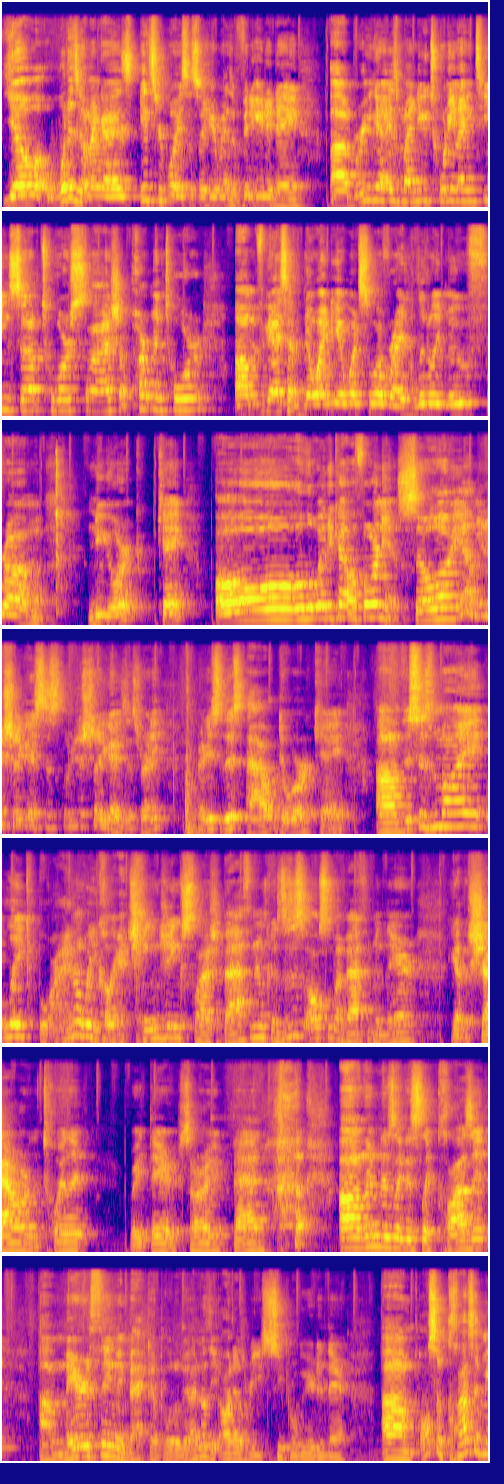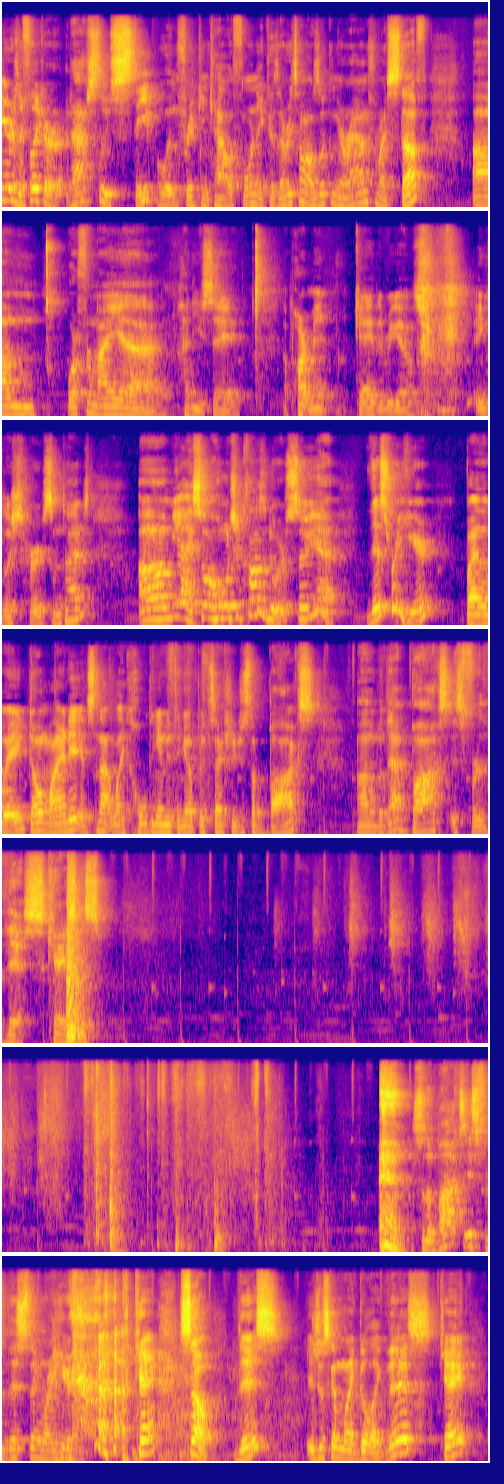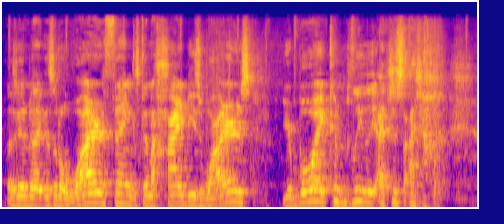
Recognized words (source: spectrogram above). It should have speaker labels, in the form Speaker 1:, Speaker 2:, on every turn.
Speaker 1: what is going on guys? It's your boy Seso here with a video today. Uh, bring you guys my new 2019 setup tour slash apartment tour. Um, if you guys have no idea whatsoever, I literally moved from New York, okay, all the way to California. So uh, yeah, let me just show you guys this. Let me just show you guys this. Ready? Ready? So this outdoor, okay. Um, this is my like, I don't know what you call it, like a changing slash bathroom because this is also my bathroom in there. You got the shower, the toilet right there. Sorry, bad. um, then there's like this like closet um, mirror thing. Let me back up a little bit. I know the audio is really super weird in there. Um, also, closet mirrors I feel like are an absolute staple in freaking California because every time I was looking around for my stuff, um, or for my, uh, how do you say, apartment, okay, there we go. English hurts sometimes. Um, yeah, I saw a whole bunch of closet doors. So yeah, this right here, by the way, don't mind it. It's not like holding anything up. It's actually just a box. Um, but that box is for this, okay? So this So the box is for this thing right here. okay, so this is just gonna like go like this. Okay, there's gonna be like this little wire thing. It's gonna hide these wires. Your boy completely. I just I.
